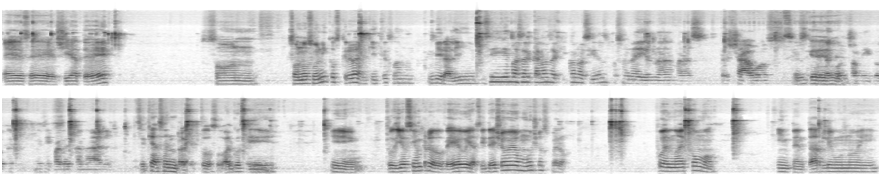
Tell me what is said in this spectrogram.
es eh, Shia TV, son, son los únicos, creo, de aquí que son viralillos. Sí, más cercanos de aquí conocidos, pues son ellos nada más. Tres chavos Sí, que se que- juntan con su amigo que es el principal del canal. sé que hacen retos o algo así. Y pues yo siempre los veo y así. De hecho veo muchos, pero pues no hay como intentarle uno y...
